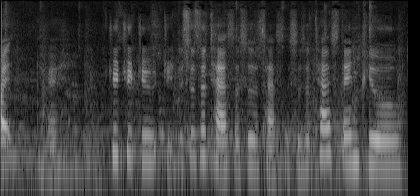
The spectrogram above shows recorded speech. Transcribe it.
But, Okay. Choo choo choo choo. This is a test. This is a test. This is a test. Thank you.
